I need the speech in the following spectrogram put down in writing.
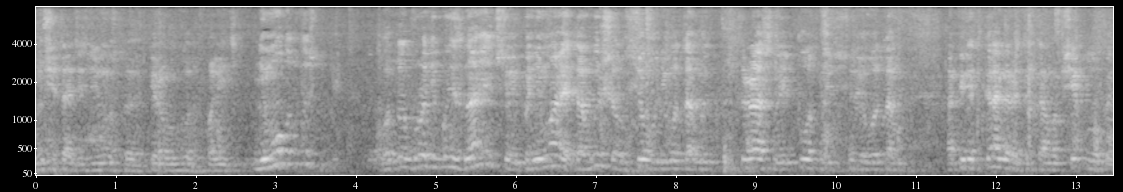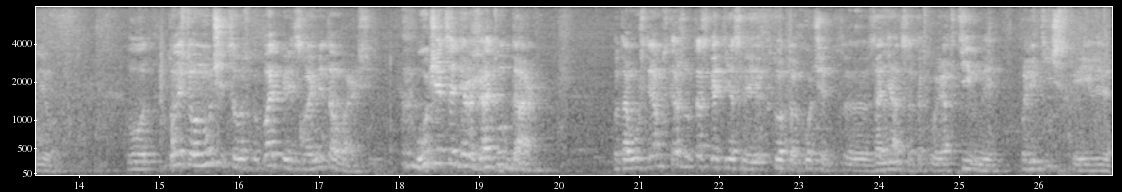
ну, считайте, с 91 -го года в политике, не могут выступить. Вот он вроде бы и знает все, и понимает, а вышел, все, у него там и красный, и потный, все, его там, а перед камерой ты там вообще плохо делал. Вот. То есть он учится выступать перед своими товарищами. Учится держать удар. Потому что я вам скажу, так сказать, если кто-то хочет э, заняться такой активной политической или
